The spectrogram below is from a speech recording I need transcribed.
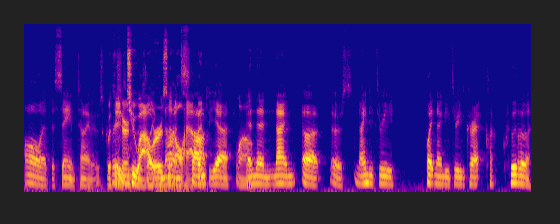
all at the same time. It was Within two It was, like, hours it all happened? Yeah. Wow. And then nine, uh, 93, flight 93 cra- cl-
